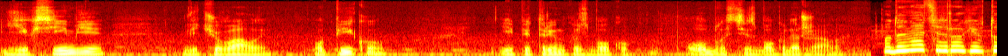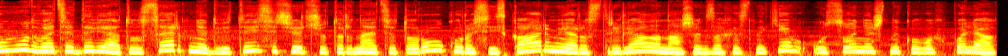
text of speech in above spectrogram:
їх сім'ї відчували опіку і підтримку з боку області, з боку держави. 11 років тому, 29 серпня 2014 року, російська армія розстріляла наших захисників у соняшникових полях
